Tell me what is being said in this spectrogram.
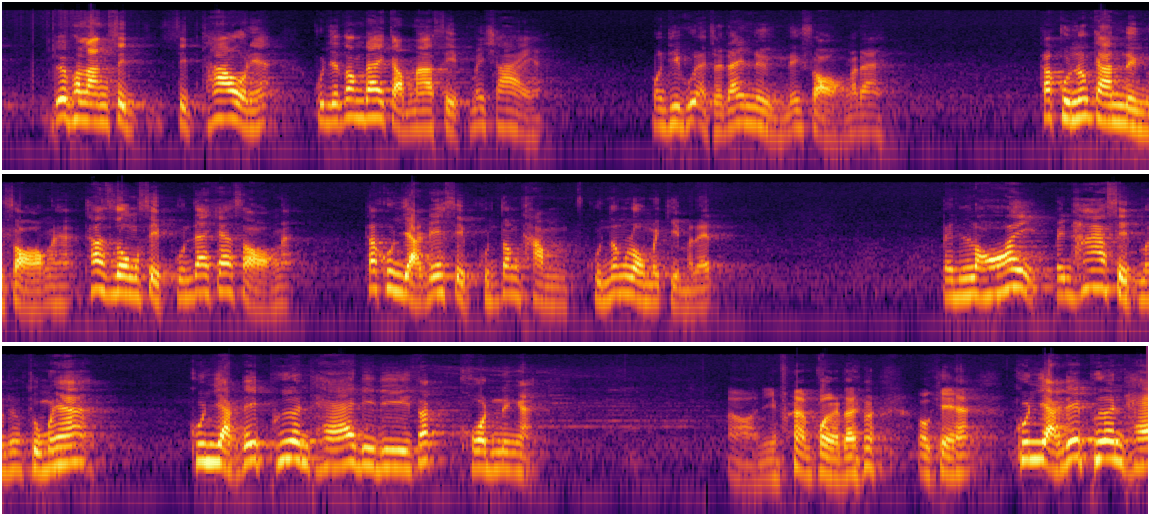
10 ด้วยพลัง 10 10 เท่าเนี้ยคุณจะต้องได้กลับมา 10 ไม่ใช่ฮะบางทีคุณอาจจะได้ 1 ได้ 2 ก็ได้ ถ้าคุณต้องการ 1 2นะฮะถ้าลง 10 คุณได้แค่2นะถ้าคุณอยากได้ 10 คุณต้องทำคุณต้องลงไปกี่เมล็ด เป็นร้อยเป็น 50 มันถูกไหมฮะคุณอยากได้เพื่อนแท้ดีๆ สักคนหนึ่งอะอ๋อนี่มาเปิดได้โอเคฮะคุณอยากได้เพื่อนแท้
